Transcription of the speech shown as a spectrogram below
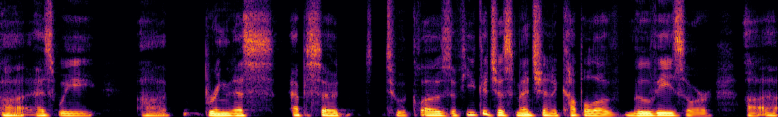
uh, as we uh, bring this episode to a close, if you could just mention a couple of movies or uh,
